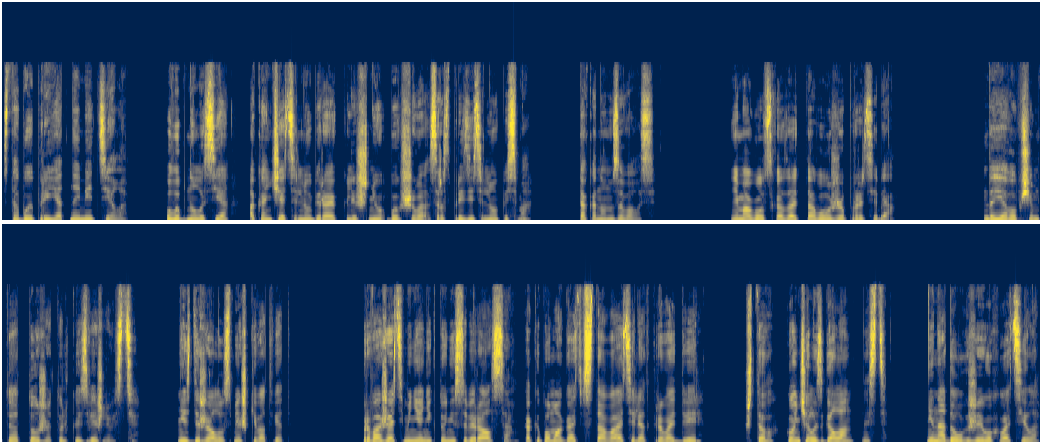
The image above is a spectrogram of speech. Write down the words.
«С тобой приятно иметь дело», — улыбнулась я, окончательно убирая клешню бывшего с распорядительного письма. Так оно называлось. «Не могу сказать того же про тебя». «Да я, в общем-то, тоже, только из вежливости». Не сдержала усмешки в ответ. Провожать меня никто не собирался, как и помогать вставать или открывать дверь. Что, кончилась галантность? Ненадолго же его хватило.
